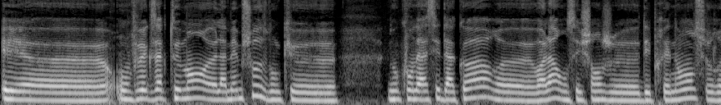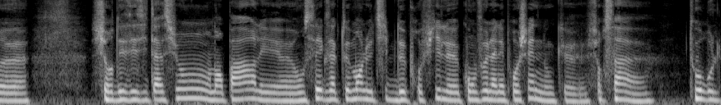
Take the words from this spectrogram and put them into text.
et euh, on veut exactement la même chose. Donc, euh, donc on est assez d'accord. Euh, voilà, on s'échange des prénoms sur euh, sur des hésitations, on en parle et euh, on sait exactement le type de profil qu'on veut l'année prochaine. Donc euh, sur ça tout roule.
